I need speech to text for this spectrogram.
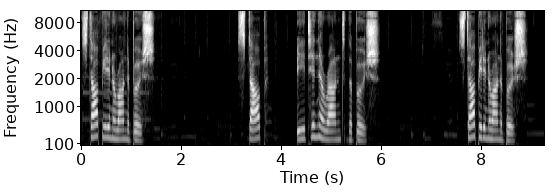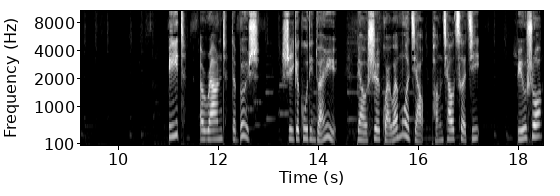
Stop beating around the bush. Stop beating around the bush. Stop beating around the bush. Beat around the bush 是一个固定短语，表示拐弯抹角、旁敲侧击。 比如说，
